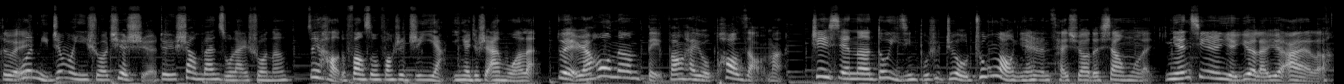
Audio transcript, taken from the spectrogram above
对。不过你这么一说，确实对于上班族来说呢，最好的放松方式之一啊，应该就是按摩了。对，然后呢，北方还有泡澡嘛，这些呢都已经不是只有中老年人才需要的项目了，年轻人也越来越爱了。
